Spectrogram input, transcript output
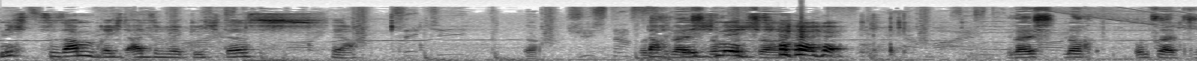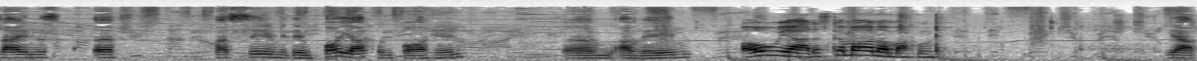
nicht zusammenbricht, also wirklich, das, ja. ja. Dachte ich nicht. Unser, vielleicht noch unser kleines äh, Passé mit dem Feuer von vorhin ähm, erwähnen. Oh ja, das können wir auch noch machen. Ja,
